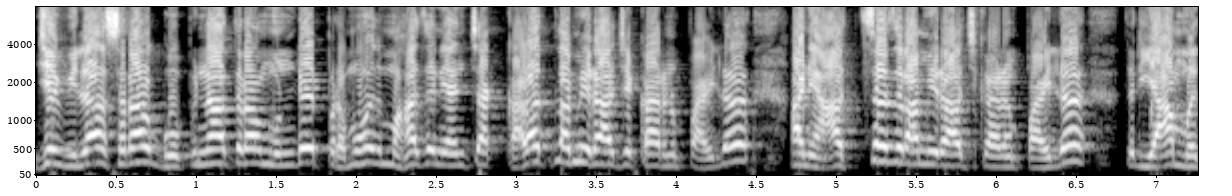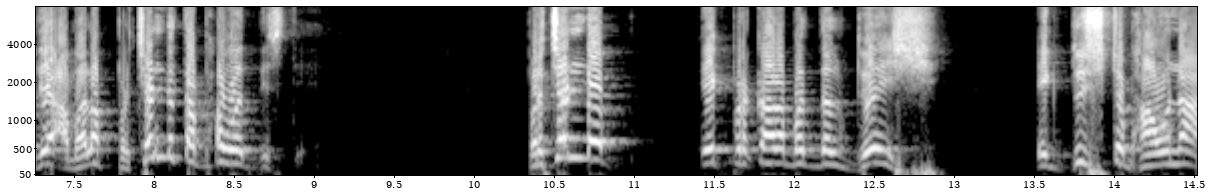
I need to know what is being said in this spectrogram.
जे विलासराव गोपीनाथराव मुंडे प्रमोद महाजन यांच्या काळातलं आम्ही राजकारण पाहिलं आणि आजचं जर आम्ही राजकारण पाहिलं तर यामध्ये आम्हाला प्रचंड तफावत दिसते. प्रचंड एक प्रकाराबद्दल द्वेष एक दुष्ट भावना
